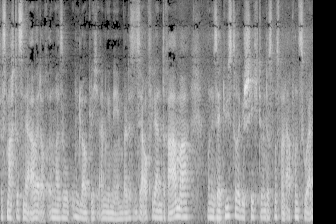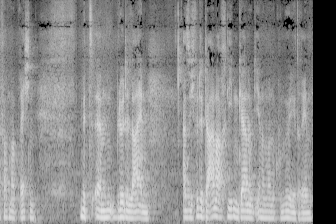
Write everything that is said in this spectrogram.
das macht es in der Arbeit auch immer so unglaublich angenehm, weil das ist ja auch wieder ein Drama und eine sehr düstere Geschichte und das muss man ab und zu einfach mal brechen mit ähm, Blödeleien. Also ich würde danach lieben gerne mit ihr nochmal eine Komödie drehen.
